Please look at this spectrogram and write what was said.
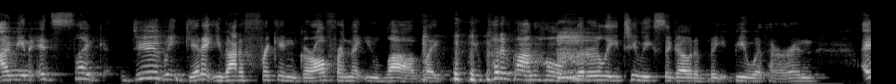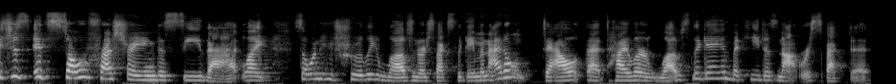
I mean, it's like, dude, we get it. You got a freaking girlfriend that you love. Like, you could have gone home literally two weeks ago to be, be with her. And it's just, it's so frustrating to see that. Like, someone who truly loves and respects the game. And I don't doubt that Tyler loves the game, but he does not respect it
